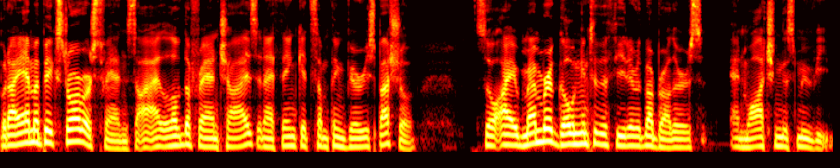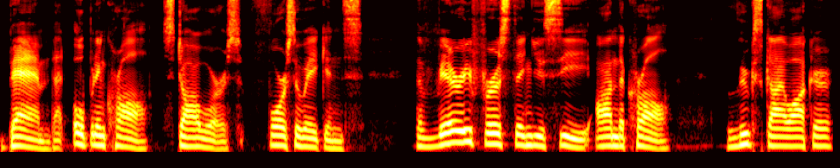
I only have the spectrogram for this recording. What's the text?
But I am a big Star Wars fan. So I love the franchise and I think it's something very special. So I remember going into the theater with my brothers and watching this movie. Bam, that opening crawl, Star Wars, Force Awakens. The very first thing you see on the crawl, Luke Skywalker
